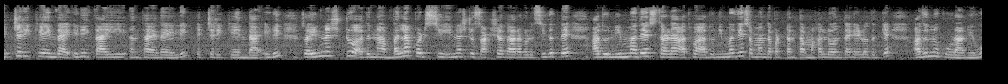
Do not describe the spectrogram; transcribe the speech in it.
ಎಚ್ಚರಿಕೆಯಿಂದ ಇಡಿ ತಾಯಿ ಅಂತ ಇದೆ ಇಲ್ಲಿ. ಎಚ್ಚರಿಕೆಯಿಂದ ಇಡಿ. ಸೊ ಇನ್ನಷ್ಟು ಅದನ್ನ ಬಲಪಡಿಸಿ, ಇನ್ನಷ್ಟು ಸಾಕ್ಷ್ಯಾಧಾರಗಳು ಸಿಗುತ್ತೆ. ಅದು ನಿಮ್ಮದೇ ಸ್ಥಳ ಅಥವಾ ಅದು ನಿಮಗೆ ಸಂಬಂಧಪಟ್ಟಂತ ಮಹಲ್ಲು ಅಂತ ಹೇಳೋದಕ್ಕೆ ಅದನ್ನು ಕೂಡ ನೀವು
